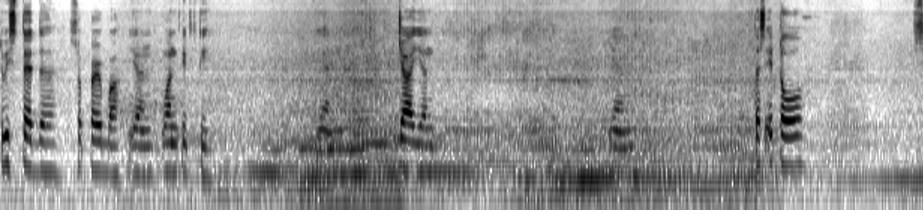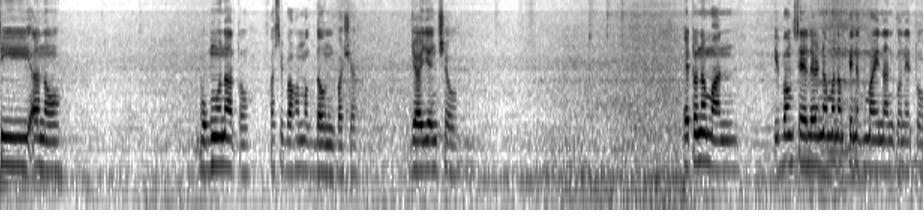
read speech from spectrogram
Twisted Superba. Yan, 150. Yan. Giant. Yan. Tapos ito, si ano, wag muna to. Kasi baka mag-down pa siya. Giant siya. oh. Ito naman, ibang seller naman ang pinagmainan ko nito.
